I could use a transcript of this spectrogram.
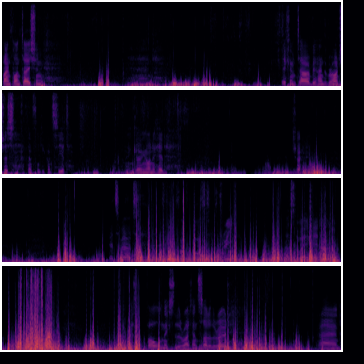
pine plantation. And FM tower behind the branches. I don't think you can see it. And going on ahead. Sure. It's about three, five past three. That's the way ahead. There's a pole next to the right hand side of the road. And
